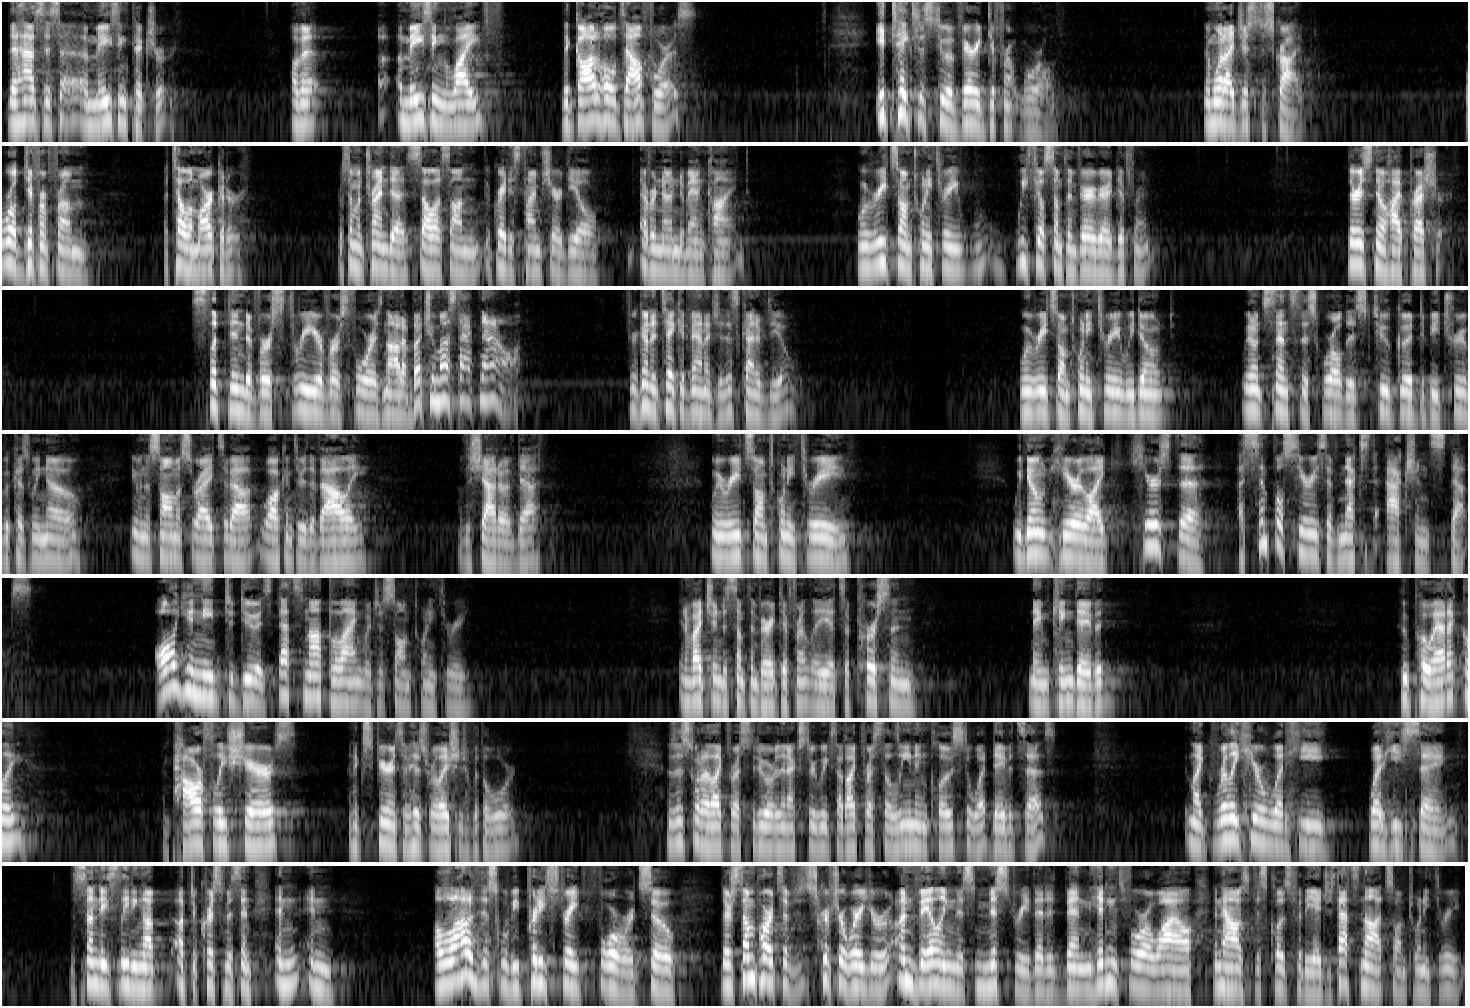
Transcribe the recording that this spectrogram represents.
that has this amazing picture of an amazing life that God holds out for us, it takes us to a very different world than what I just described. A world different from a telemarketer or someone trying to sell us on the greatest timeshare deal ever known to mankind. When we read Psalm 23, we feel something very, very different. There is no high pressure. Slipped into verse 3 or verse 4 is not a, but you must act now if you're going to take advantage of this kind of deal. When we read Psalm 23, we don't, we don't sense this world is too good to be true because we know, even the psalmist writes about walking through the valley of the shadow of death. When we read Psalm 23, we don't hear like, here's the, a simple series of next action steps. All you need to do is, that's not the language of Psalm 23 invite you into something very differently. It's a person named King David who poetically and powerfully shares an experience of his relationship with the Lord. And this is what I'd like for us to do over the next three weeks. I'd like for us to lean in close to what David says and like really hear what he what he's saying. The Sundays leading up up to Christmas and and and a lot of this will be pretty straightforward. So there's some parts of Scripture where you're unveiling this mystery that had been hidden for a while and now is disclosed for the ages. That's not Psalm 23.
